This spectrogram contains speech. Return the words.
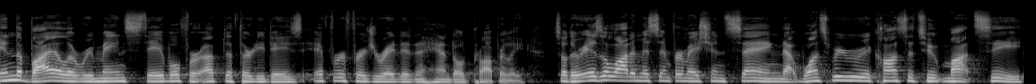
in the vial, it remains stable for up to 30 days if refrigerated and handled properly. So there is a lot of misinformation saying that once we reconstitute MOTS-c,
